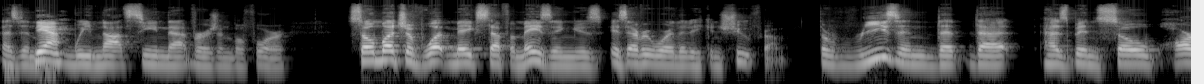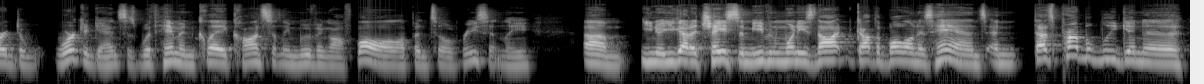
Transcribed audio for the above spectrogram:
as in Yeah. we've not seen that version before. So much of what makes Steph amazing is is everywhere that he can shoot from. The reason that that has been so hard to work against is with him and Clay constantly moving off ball up until recently. Um, you know, you got to chase him even when he's not got the ball in his hands, and that's probably gonna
